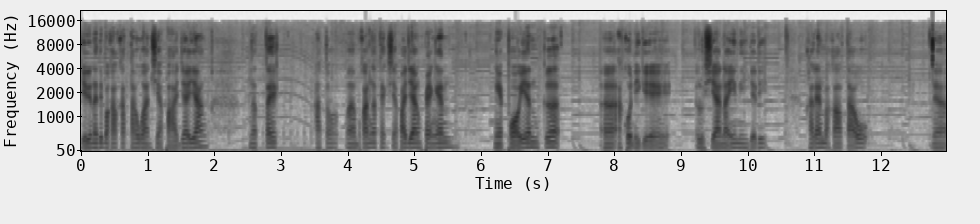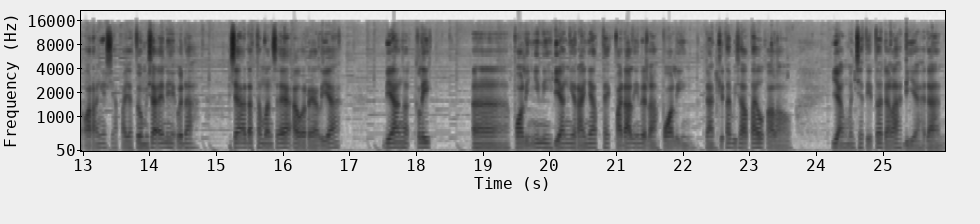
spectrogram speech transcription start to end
Jadi nanti bakal ketahuan siapa aja yang ngetek atau uh, bukan ngetek siapa aja yang pengen ngepoin ke uh, akun IG Luciana ini. Jadi kalian bakal tahu uh, orangnya siapa aja tuh. Misalnya ini udah misalnya ada teman saya Aurelia dia ngeklik uh, polling ini. Dia ngiranya tag padahal ini adalah polling. Dan kita bisa tahu kalau yang mencet itu adalah dia. Dan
